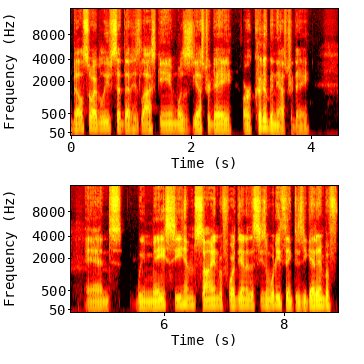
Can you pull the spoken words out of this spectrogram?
Belso, I believe, said that his last game was yesterday or could have been yesterday, and we may see him sign before the end of the season. What do you think? Does he get in bef-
